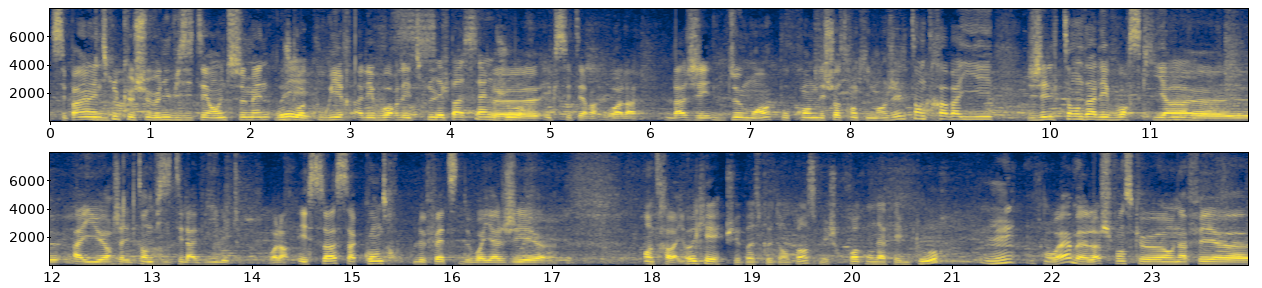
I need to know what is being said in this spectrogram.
c'est pas un truc que je suis venu visiter en une semaine où. Oui. je dois courir, aller voir les trucs, C'est pas cinq euh, etc. Voilà. Là, j'ai deux mois pour prendre les choses tranquillement. J'ai le temps de travailler, j'ai le temps d'aller voir ce qu'il y a euh, ailleurs, j'ai le temps de visiter la ville et tout. Voilà. Et ça, ça contre le fait de voyager euh, en travaillant. Ok, je sais pas ce que tu en penses, mais je crois qu'on a fait le tour. Mhm. Ouais, ben là, je pense qu'on a fait euh,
